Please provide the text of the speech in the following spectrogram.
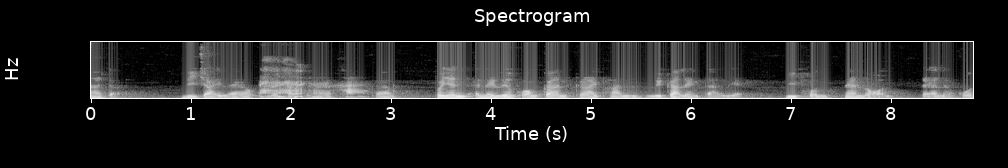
น่าจะดีใจแล้วนะครับนะฮะค่ะครับ เพราะฉะนั้นในเรื่องของการกลายพันธุ์หรือการอะไรต่างๆเนี่ยมีผลแน่นอน ในอนาคต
